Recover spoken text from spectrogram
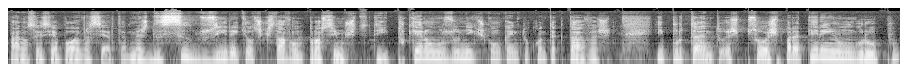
pá, não sei se é a palavra certa, mas de seduzir aqueles que estavam próximos de ti, porque eram os únicos com quem tu contactavas. E, portanto, as pessoas, para terem um grupo,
